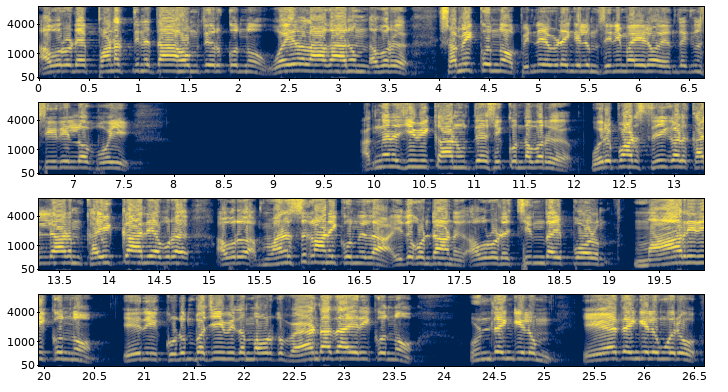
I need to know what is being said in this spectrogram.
അവരുടെ പണത്തിന് ദാഹം തീർക്കുന്നു. വൈറലാകാനും അവർ ശ്രമിക്കുന്നു. പിന്നെ എവിടെയെങ്കിലും സിനിമയിലോ എന്തെങ്കിലും സീരിയലിലോ പോയി അങ്ങനെ ജീവിക്കാൻ ഉദ്ദേശിക്കുന്നവർ ഒരുപാട് സ്ത്രീകൾ കല്യാണം കഴിക്കാനേ അവർ അവർ മനസ്സ് കാണിക്കുന്നില്ല. ഇതുകൊണ്ടാണ് അവരുടെ ചിന്ത ഇപ്പോൾ മാറിയിരിക്കുന്നു. ഇനി കുടുംബജീവിതം അവർക്ക് വേണ്ടതായിരിക്കുന്നു. ഉണ്ടെങ്കിലും ഏതെങ്കിലും ഒരു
